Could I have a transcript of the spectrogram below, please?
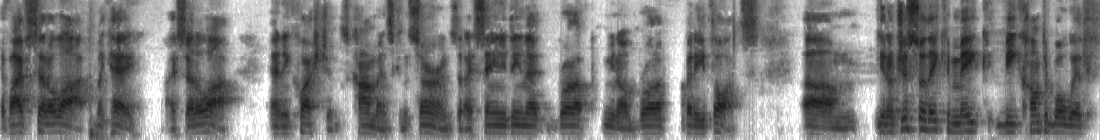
if I've said a lot, like, hey, I said a lot. Any questions, comments, concerns? Did I say anything that brought up, you know, brought up any thoughts? Um, you know, just so they can make be comfortable with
